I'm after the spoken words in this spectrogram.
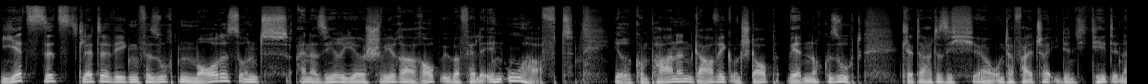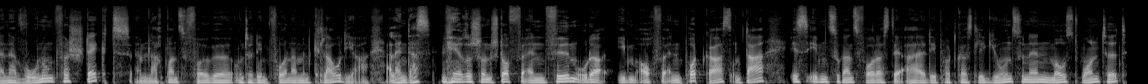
Jetzt sitzt Klette wegen versuchten Mordes und einer Serie schwerer Raubüberfälle in U-Haft. Ihre Kumpanen Garwig und Staub werden noch gesucht. Klette hatte sich unter falscher Identität in einer Wohnung versteckt, einem Nachbarn zufolge unter dem Vornamen Claudia. Allein das wäre schon Stoff für einen Film oder eben auch für einen Podcast. Und da ist eben zu ganz vorderst der ARD-Podcast Legion zu nennen, Most Wanted.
